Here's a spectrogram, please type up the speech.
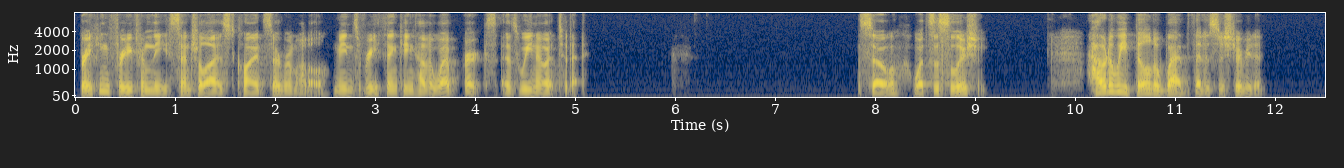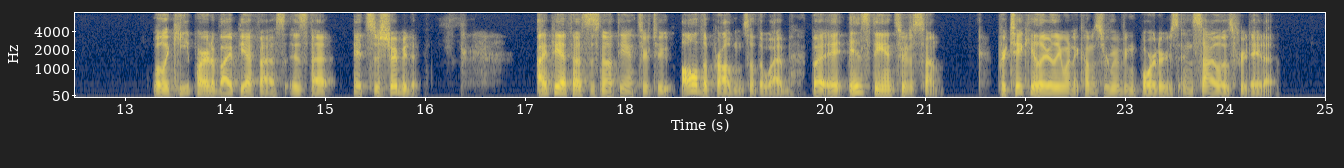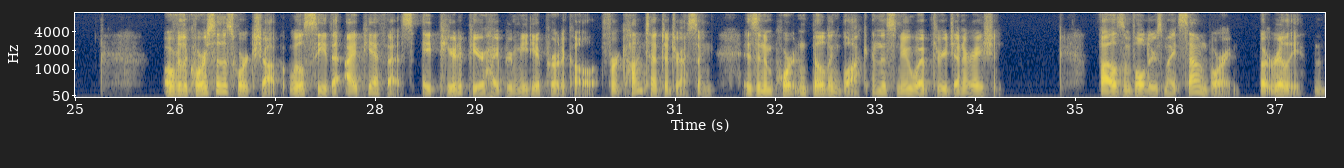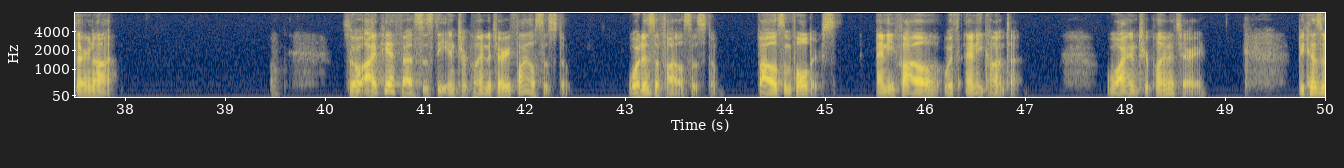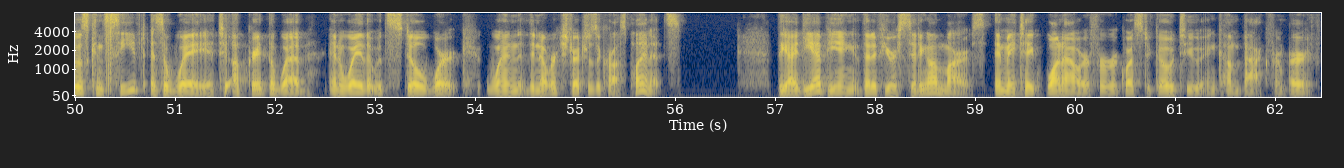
Breaking free from the centralized client server model means rethinking how the web works as we know it today. So, what's the solution? How do we build a web that is distributed? Well, a key part of IPFS is that it's distributed. IPFS is not the answer to all the problems of the web, but it is the answer to some, particularly when it comes to removing borders and silos for data. Over the course of this workshop, we'll see that IPFS, a peer-to-peer hypermedia protocol for content addressing, is an important building block in this new Web3 generation. Files and folders might sound boring, but really, they're not. So IPFS is the interplanetary file system. What is a file system? Files and folders. Any file with any content. Why interplanetary? Because it was conceived as a way to upgrade the web in a way that would still work when the network stretches across planets. The idea being that if you're sitting on Mars, it may take one hour for a request to go to and come back from Earth.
